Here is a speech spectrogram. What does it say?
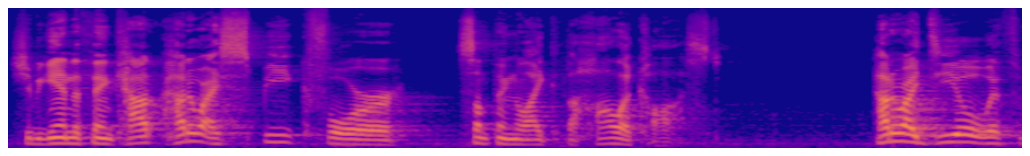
She began to think how, how do I speak for something like the Holocaust? How do I deal with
